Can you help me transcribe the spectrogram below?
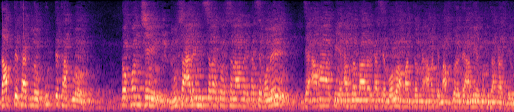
দাবতে থাকল পুড়তে থাকল। তখন সে মুসা আলহিসালামের কাছে বলে যে, আমাকে আল্লাহ তাআলার কাছে বলো, আমার জন্য আমাকে মাফ করে দে, আমি এখন জাকাত দেব।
